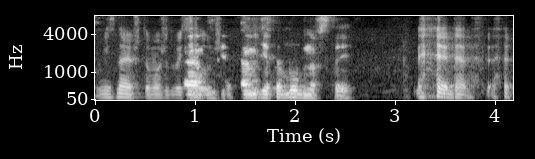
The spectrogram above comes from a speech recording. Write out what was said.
Не знаю, что может быть там, лучше. Там где-то Бубнов стоит. да, да,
